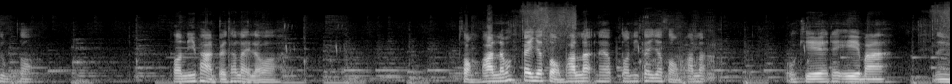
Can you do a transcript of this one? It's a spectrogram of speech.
สุ่มต่อ ตอนนี้ผ่านไปเท่าไหร่แล้วอะ สองพันแล้วมั้งใกล้จะสองพันละนะครับ ตอนนี้ใกล้จะสองพันละโอเคได้ A มาหนึ่ง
